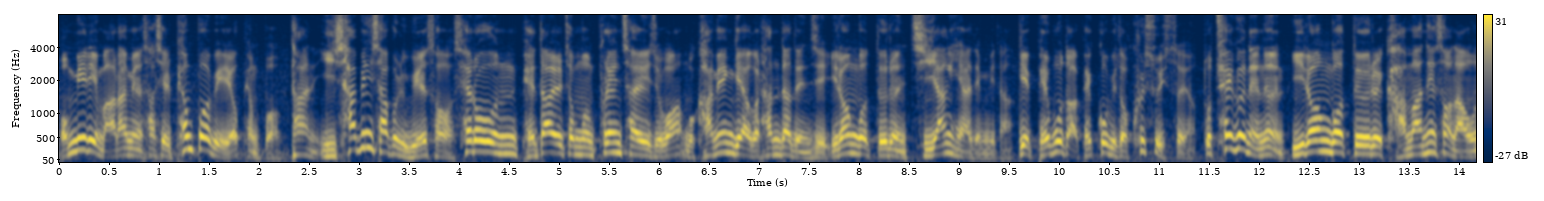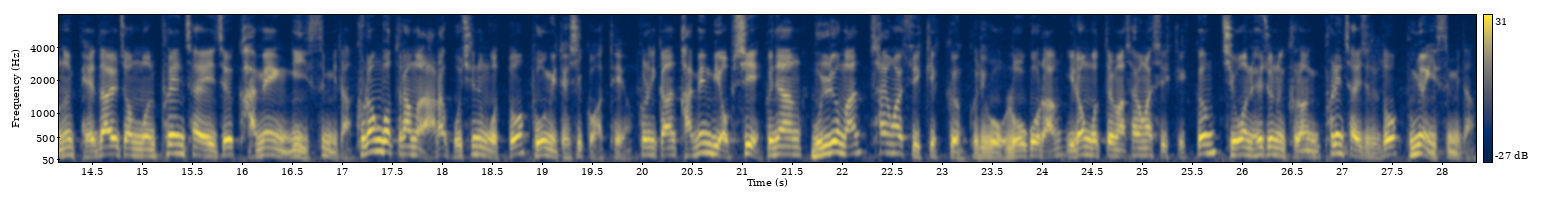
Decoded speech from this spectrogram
엄밀히 말하면 사실 편법이에요 편법. 단 이 샵인샵을 위해서 새로운 배달 전문 프랜차이즈와 뭐 가맹 계약을 한다든지 이런 것들은 지양해야 됩니다. 이게 배보다 배꼽이 더 클 수 있어요. 또 최근에는 이런 것들을 감안해서 나오는 배달 전문 프랜차이즈 가맹이 있습니다. 그런 것들 한번 알아보시는 것도 도움이 되실 것 같아요. 그러니까 가맹비 없이 그냥 물류만 사용할 수 있게끔 그리고 로고랑 이런 것들만 사용할 수 있게끔 지원을 해주는 그런 프랜차이즈들도 분명히 있습니다.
